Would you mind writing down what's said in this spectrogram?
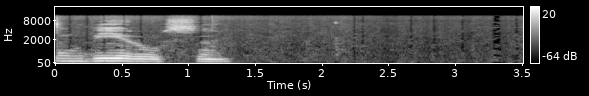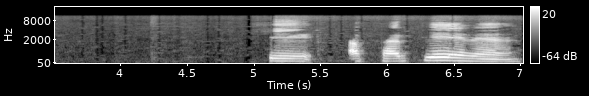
un virus che appartiene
